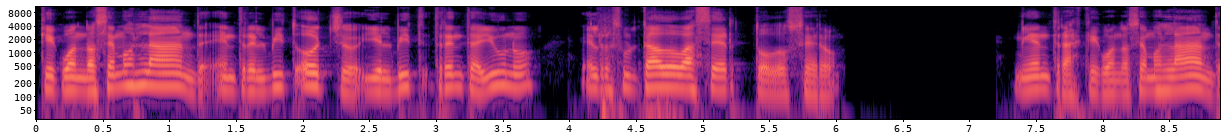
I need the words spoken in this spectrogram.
Que cuando hacemos la AND entre el bit 8 y el bit 31, el resultado va a ser todo 0 mientras que cuando hacemos la AND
